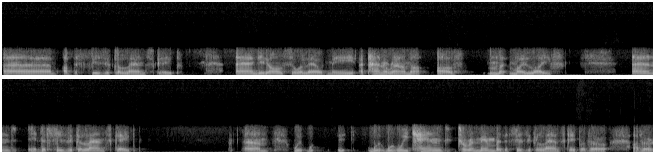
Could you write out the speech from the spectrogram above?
um, of the physical landscape, and it also allowed me a panorama of m- my life. And the physical landscape, um, we, we, we tend to remember the physical landscape of our of our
